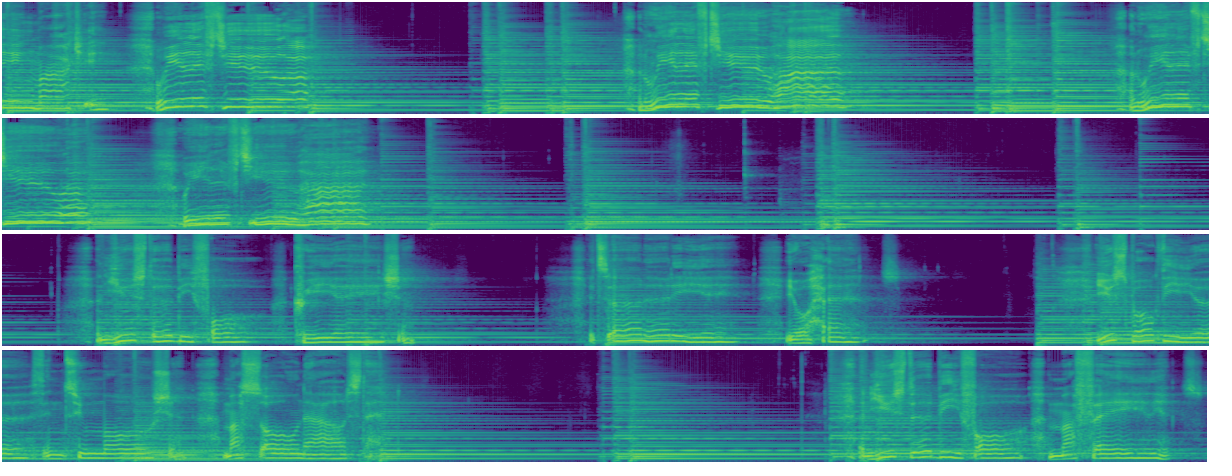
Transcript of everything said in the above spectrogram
sing, my King. We lift you up. And we lift you high. And we lift you up. We lift you high. our soul now to stand. And you stood before my failures.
